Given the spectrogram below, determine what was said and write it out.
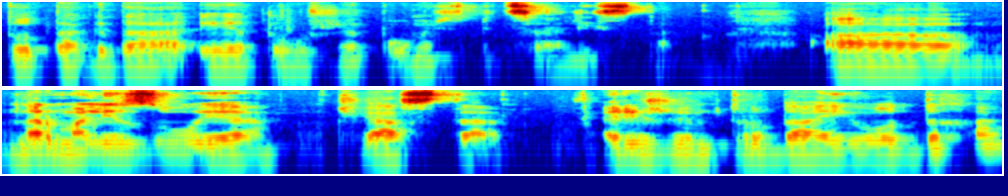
то тогда это уже помощь специалиста. А нормализуя часто режим труда и отдыха,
